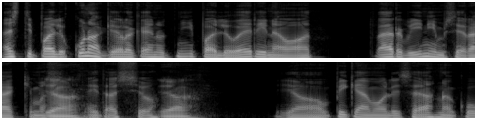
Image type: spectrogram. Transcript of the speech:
hästi palju, kunagi ei ole käinud nii palju erinevat värvi inimesi rääkimas ja, neid asju. ja pigem oli see jah, nagu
